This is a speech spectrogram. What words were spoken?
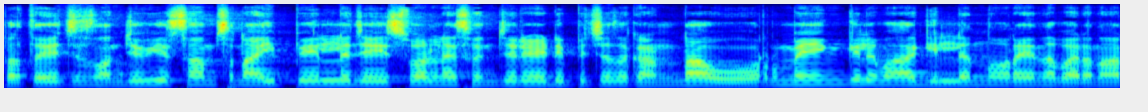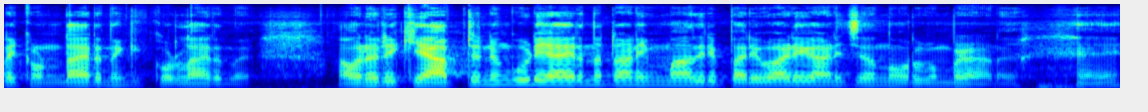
പ്രത്യേകിച്ച് Sanju V Samson I P എല്ലിൽ ജയ്സ്വാളിനെ സെഞ്ചുറി അടിപ്പിച്ചത് കണ്ട ഓർമ്മയെങ്കിലും ആ ഗില്ലെന്ന് പറയുന്ന പരനാറിക്ക് ഉണ്ടായിരുന്നെങ്കിൽ കൊള്ളായിരുന്നു അവനൊരു ക്യാപ്റ്റനും കൂടി ആയിരുന്നിട്ടാണ് ഇമാതിരി പരിപാടി കാണിച്ചതെന്ന് ഓർക്കുമ്പോഴാണ്. ഏഹ്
